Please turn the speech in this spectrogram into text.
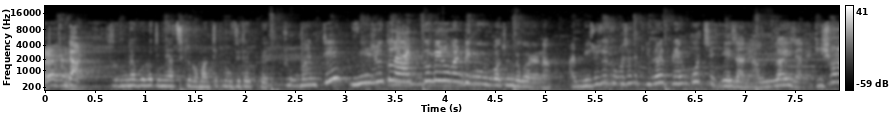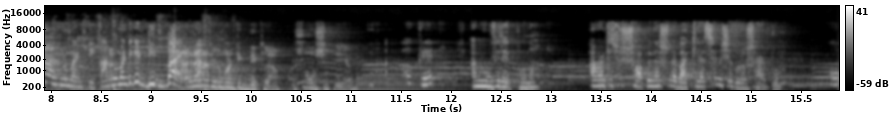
হ্যাঁ। ডান তুমি আজকে রোমান্টিক মুভি দেখবে? রোমান্টিক মিজু তো একদমই রোমান্টিক মুভি পছন্দ করে না। আর মিজু যে তোমার সাথে কীভাবে প্রেম করছে কে জানে? আল্লাহই জানে। ভীষণ আনরোমান্টিক আনরোমান্টিকের ডিব্বা আরে না রোমান্টিক দেখলাম। সমস্যা কি? ওকে আমি মুভি দেখব না। আমার কিছু শপিং আসলে বাকি আছে আমি সেগুলো সারবো। ও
